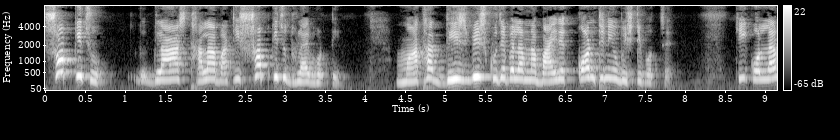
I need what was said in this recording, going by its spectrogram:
সব কিছু গ্লাস, থালা, বাটি সব কিছু ধুলায় ভর্তি। মাথা দিশ বিষ খুঁজে পেলাম না, বাইরে কন্টিনিউ বৃষ্টি পড়ছে। কি করলাম?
